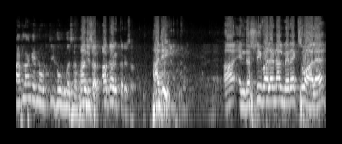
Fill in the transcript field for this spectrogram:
ਕਰ ਲਾਂਗੇ ਨੋਟ ਜੀ ਹੋਊਗਾ ਸਰ। ਹਾਂਜੀ ਸਰ ਆ ਕਰ ਕਰੇ ਸਰ। ਹਾਂਜੀ। ਆ ਇੰਡਸਟਰੀ ਵਾਲਿਆਂ ਨਾਲ ਮੇਰਾ ਇੱਕ ਸਵਾਲ ਹੈ।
